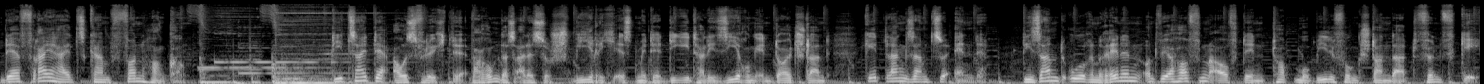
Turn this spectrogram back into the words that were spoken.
der Freiheitskampf von Hongkong. Die Zeit der Ausflüchte, warum das alles so schwierig ist mit der Digitalisierung in Deutschland, geht langsam zu Ende. Die Sanduhren rinnen und wir hoffen auf den Top-Mobilfunkstandard 5G.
